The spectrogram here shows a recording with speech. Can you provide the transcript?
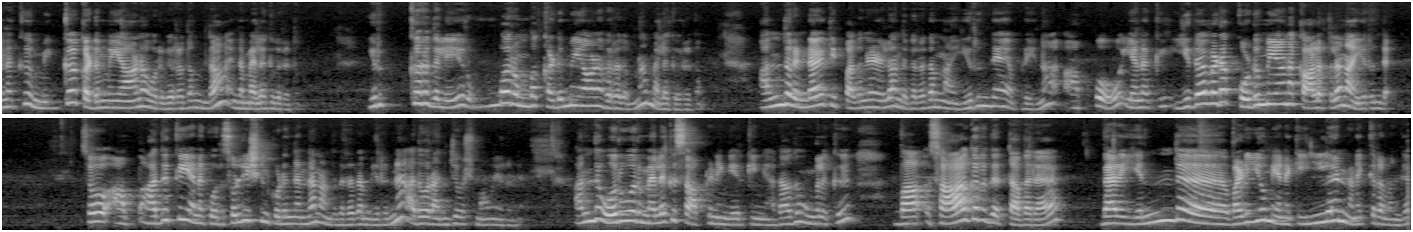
எனக்கு மிக கடுமையான ஒரு விரதம் தான் இந்த மிளகு விரதம். இருக்கிறதுலையே ரொம்ப ரொம்ப கடுமையான விரதம்னா மிளகு விரதம். அந்த ரெண்டாயிரத்தி பதினேழில் அந்த விரதம் நான் இருந்தேன் அப்படின்னா அப்போது எனக்கு இதை விட கொடுமையான காலத்தில் நான் இருந்தேன். ஸோ அப் அதுக்கு எனக்கு ஒரு சொல்யூஷன் கொடுங்கன்னு தான் நான் அந்த விரதம் இருந்தேன். அது ஒரு அஞ்சு வருஷமாகவும் இருந்தேன். அந்த ஒரு ஒரு மிளகு சாப்பிட்டு நீங்கள் இருக்கீங்க. அதாவது உங்களுக்கு வா சாகிறத தவிர வேறு எந்த வழியும் எனக்கு இல்லைன்னு நினைக்கிறவங்க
